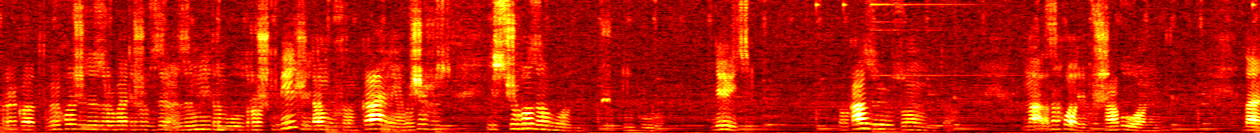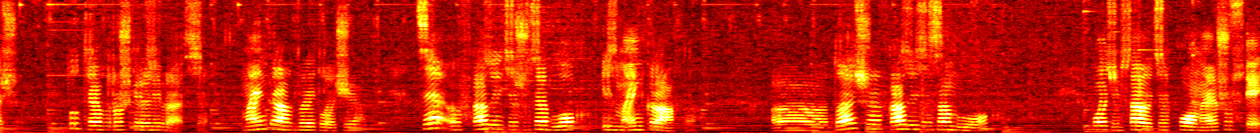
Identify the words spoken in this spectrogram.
наприклад, ви хочете зробити, щоб землі там було трошки більше, там був там камінь або ще щось із чого завгодно, щоб тут було. Дивіться, показую відео. Заходимо в шаблони. Далі. Тут треба трошки розібратися. Майнкрафт двоєточие. Це е, вказується, що це блок із Майнкрафта. Е, далі вказується сам блок. Потім ставиться кома, якщо е,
